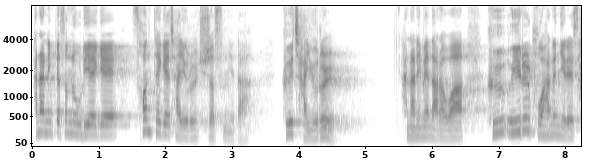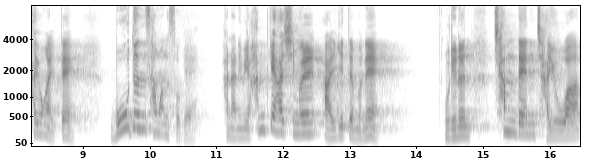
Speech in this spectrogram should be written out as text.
하나님께서는 우리에게 선택의 자유를 주셨습니다. 그 자유를 하나님의 나라와 그 의를 구하는 일에 사용할 때 모든 상황 속에 하나님이 함께 하심을 알기 때문에 우리는 참된 자유와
